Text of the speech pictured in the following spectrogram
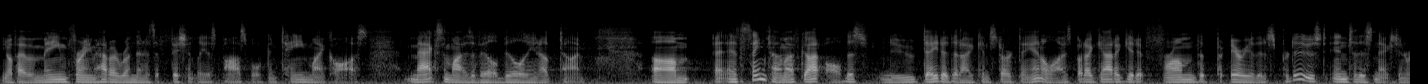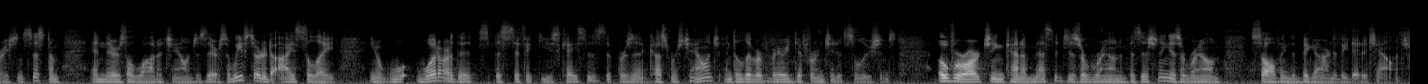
You know, if I have a mainframe, how do I run that as efficiently as possible, contain my costs, maximize availability and uptime? Um, and at the same time, I've got all this new data that I can start to analyze, but I got to get it from the area that it's produced into this next generation system, and there's a lot of challenges there. So we've started to isolate, you know, wh what are the specific use cases that present customers challenge and deliver very differentiated solutions. Overarching kind of message is around and positioning is around solving the big iron to big data challenge.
